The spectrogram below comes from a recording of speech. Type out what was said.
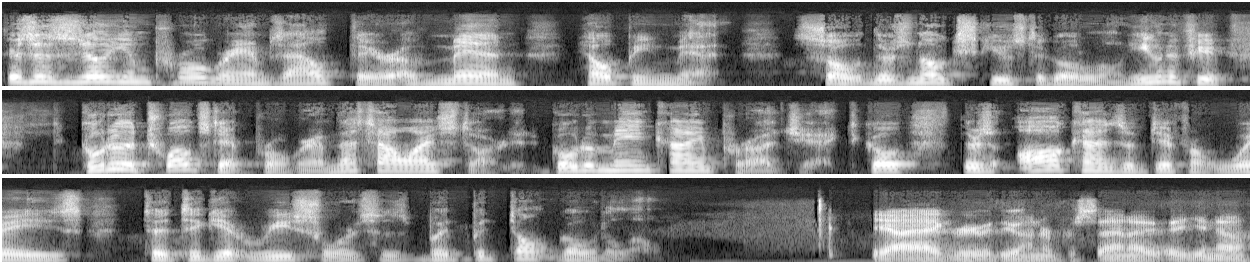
there's a zillion programs out there of men helping men. So there's no excuse to go alone. Even if you go to a 12 step program, that's how I started. Go to Mankind Project. Go, there's all kinds of different ways to, to get resources, but, but don't go it alone. Yeah, I agree with you 100%. I, you know,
